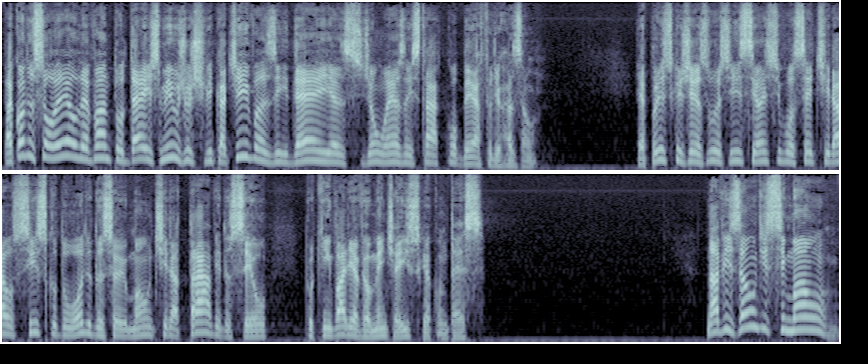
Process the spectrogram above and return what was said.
Mas quando sou eu, levanto 10 mil justificativas e ideias, John Wesley está coberto de razão. É por isso que Jesus disse: antes de você tirar o cisco do olho do seu irmão, tira a trave do seu, porque invariavelmente é isso que acontece. Na visão de Simão,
